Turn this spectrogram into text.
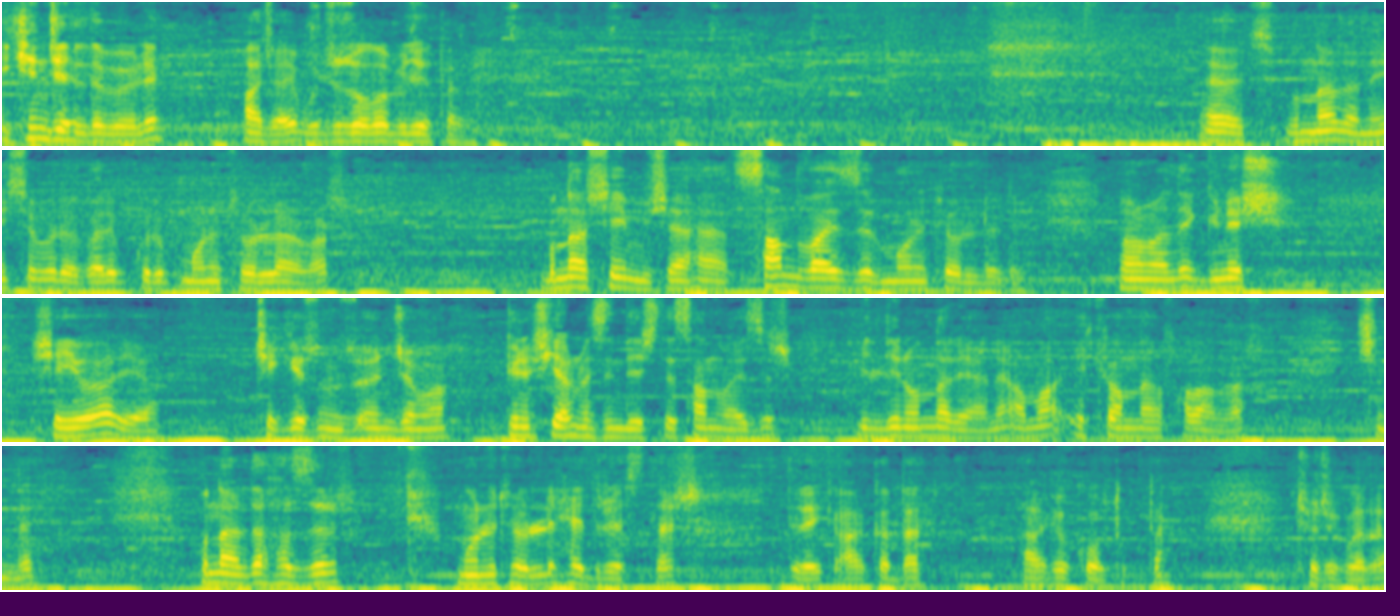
ikinci elde böyle acayip ucuz olabiliyor tabi. Evet bunlar da neyse böyle garip grup monitörler var. Bunlar şeymiş ya, ha, Sunvisor monitörleri. Normalde güneş şeyi var ya, çekiyorsunuz ön cama. Güneş gelmesin diye işte Sunvisor. Bildiğin onlar yani ama ekranlar falan var içinde. Bunlar da hazır monitörlü headrestler. Direkt arkada, arka koltukta çocuklara.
